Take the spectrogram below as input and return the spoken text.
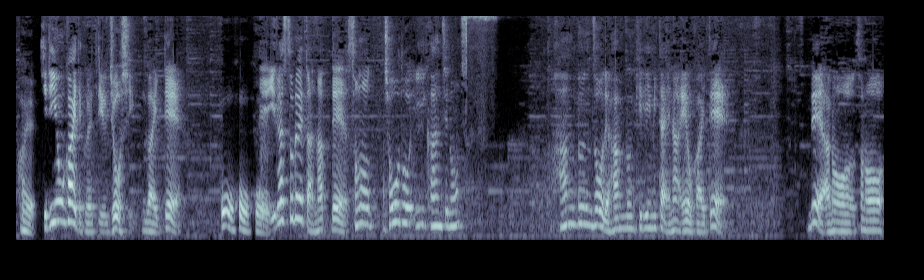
はい。キリンを描いてくれっていう上司がいて、ほうほうほう。でイラストレーターになって、そのちょうどいい感じの、半分象で半分キリンみたいな絵を描いて、で、あの、その、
